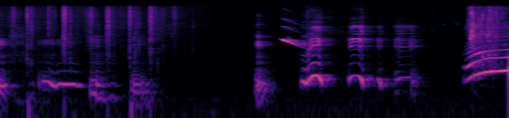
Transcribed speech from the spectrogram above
mmm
